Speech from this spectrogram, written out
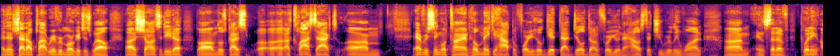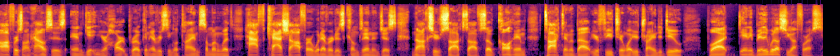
And then shout out Platte River Mortgage as well. Uh, Sean Sedita, um, those guys, uh, a class act. Um, every single time. He'll make it happen for you. He'll get that deal done for you in the house that you really want um, instead of putting offers on houses and getting your heart broken every single time someone with half cash offer or whatever it is comes in and just knocks your socks off. So call him, talk to him about your future and what you're trying to do. But Danny Bailey, what else you got for us?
